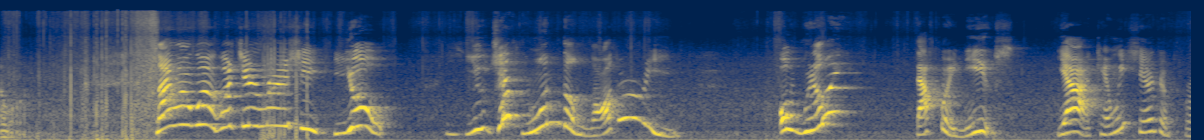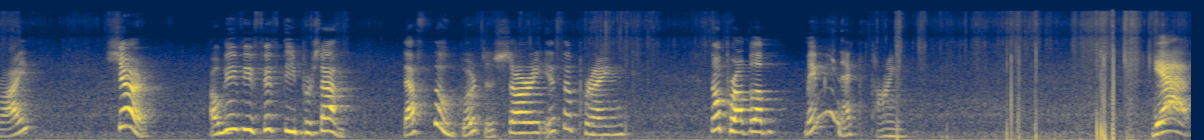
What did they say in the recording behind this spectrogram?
Okay. No more. 911, what's your emergency? Yo! You just won the lottery! Oh, really? That's great news. Yeah, can we share the prize? Sure. I'll give you 50%. That's so good. Sorry, it's a prank. No problem. Maybe next time. Yes!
